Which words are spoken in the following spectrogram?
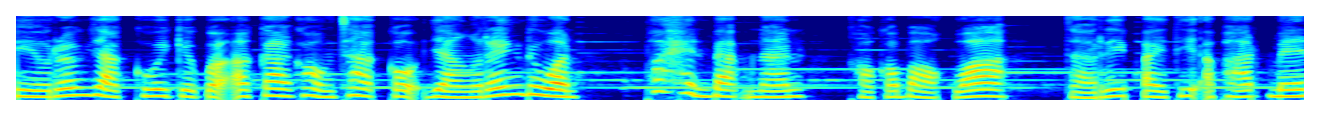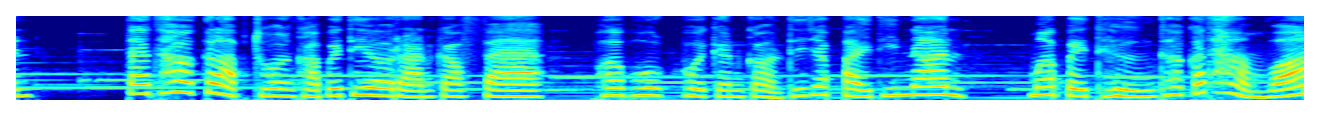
มีเรื่องอยากคุยเกี่ยวกับอาการของฉากโกะอย่างเร่งด่วนพอเห็นแบบนั้นเขาก็บอกว่าจะรีบไปที่อพาร์ตเมนต์ แต่เธอกลับชวนเขาไปที่ร้านกาแฟ เพื่อพูดคุยกันก่อนที่จะไปที่นั่น เมื่อไปถึงเธอก็ถามว่า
